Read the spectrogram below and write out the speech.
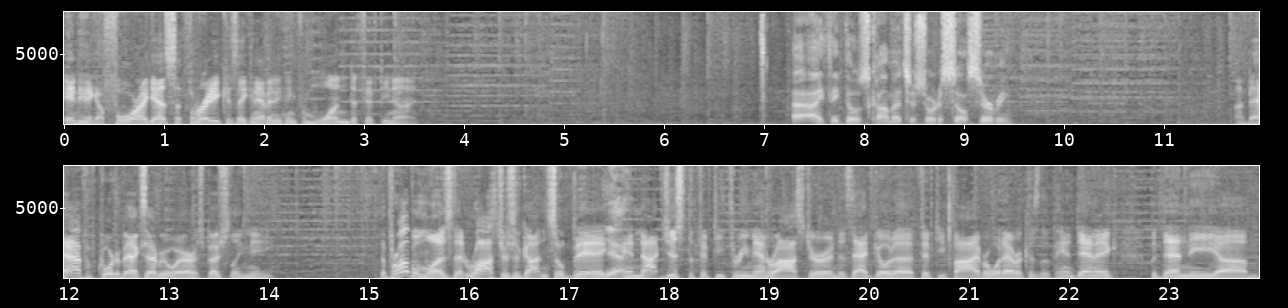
Anything, a four, I guess, a three, because they can have anything from one to 59. I I think those comments are sort of self-serving. On behalf of quarterbacks everywhere, especially me, the problem was that rosters have gotten so big Yeah. and not just the 53 man roster, and does that go to 55 or whatever because of the pandemic? But then the, um,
